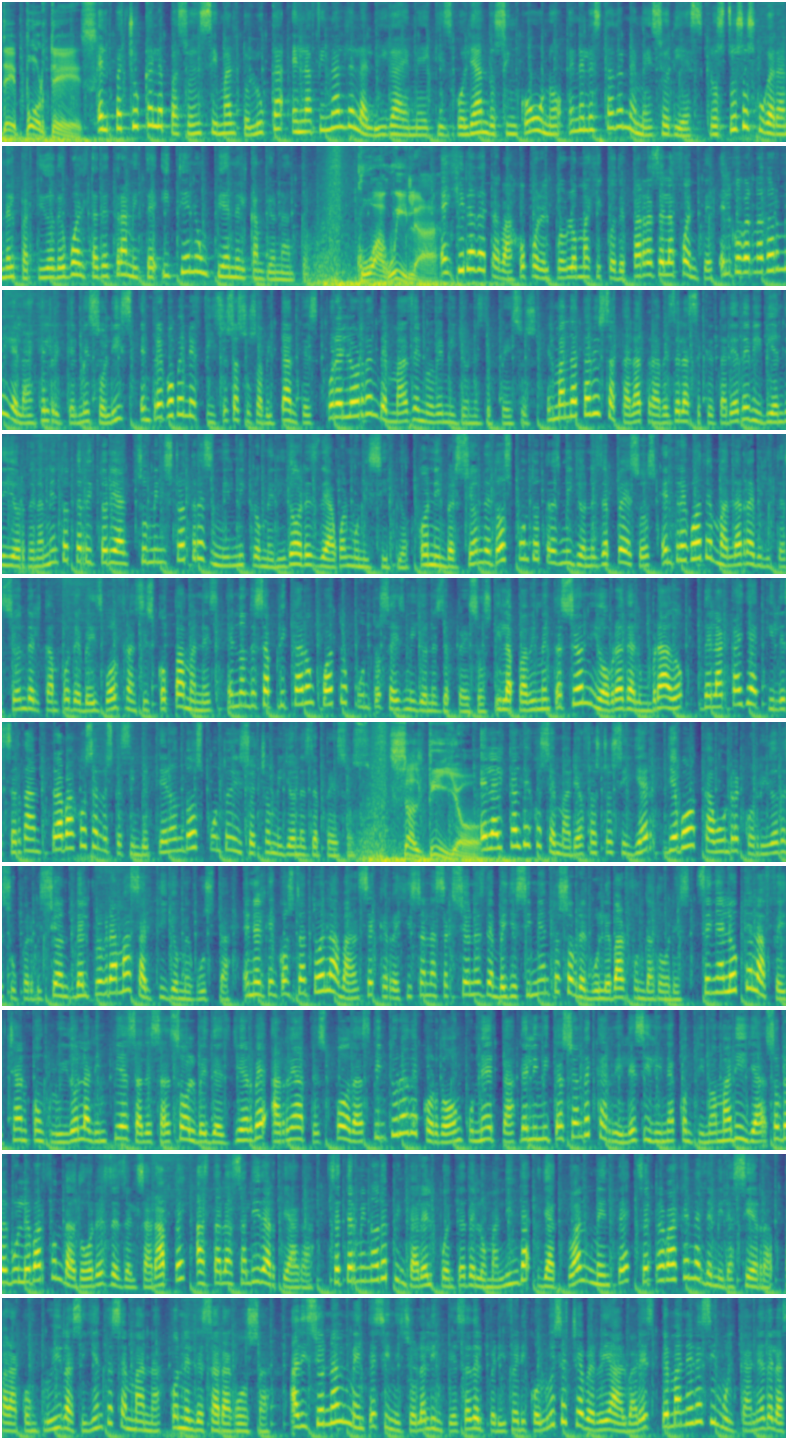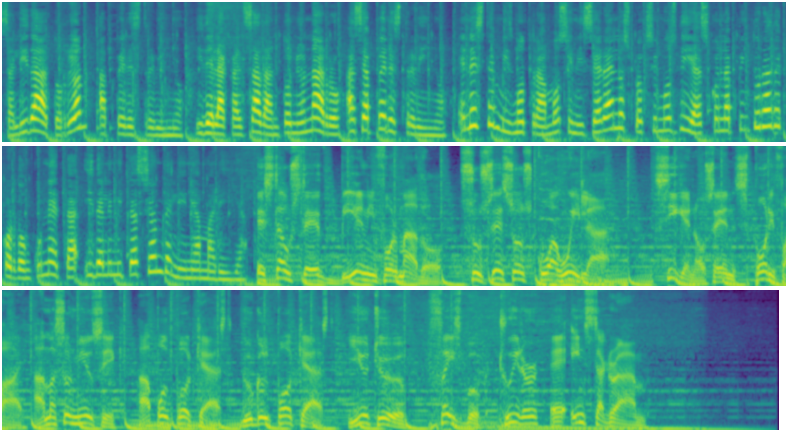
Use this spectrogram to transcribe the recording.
Deportes. El Pachuca le pasó encima al Toluca en la final de la Liga MX goleando 5-1 en el estadio Nemesio 10. Los Tuzos jugarán el partido de vuelta de trámite y tiene un pie en el campeonato. Coahuila. En gira de trabajo por el pueblo mágico de Parras de la Fuente, el gobernador Miguel Ángel Riquelme Solís entregó beneficios a sus habitantes por el orden de más de 9 millones de pesos. El mandatario estatal a través de la Secretaría de Vivienda y Ordenamiento Territorial suministró 3.000 micromedidores de agua al municipio, con inversión de 2.3 millones de pesos, entregó además la rehabilitación del campo de béisbol Francisco Pámanes, en donde se aplicaron 4.6 millones de pesos, y la pavimentación y obra de alumbrado de la calle Aquiles Cerdán, trabajos en los que se invirtieron 2.18 millones de pesos. Saltillo. El alcalde José María Frostro Siller llevó a cabo un recorrido de supervisión del programa Saltillo Me Gusta, en el que constató el avance que registran las acciones de embellecimiento sobre el Boulevard Fundadores. Señaló que a la fecha han concluido la limpieza de salsolve y deshierve, arreates, podas, pintura de cordón, Cuneta, delimitación de carriles y línea continua amarilla sobre el Boulevard Fundadores desde el Zarape hasta la salida Arteaga. Se terminó de pintar el puente de Loma Linda y actualmente se trabaja en el de Mirasierra para concluir la siguiente semana con el de Zaragoza. Adicionalmente se inició la limpieza del periférico Luis Echeverría Álvarez de manera simultánea de la salida a Torreón a Pérez Treviño y de la calzada Antonio Narro hacia Pérez Treviño. En este mismo tramo se iniciará en los próximos días con la pintura de cordón cuneta y delimitación de línea amarilla. Está usted bien informado. Sucesos Coahuila. Síguenos en Spotify, Amazon Music, Apple Podcast, Google Podcast, YouTube, Facebook, Twitter e Instagram.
